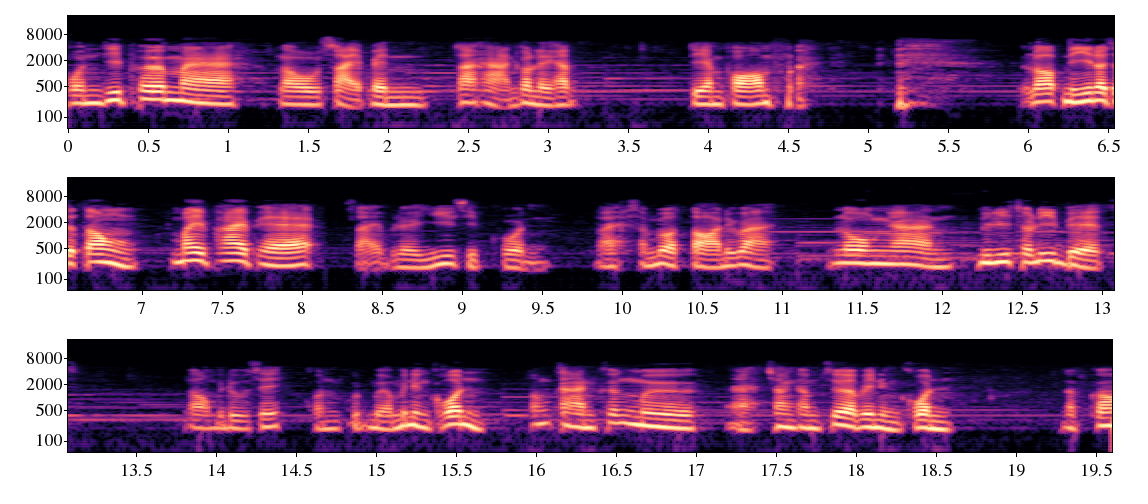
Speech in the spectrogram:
คนที่เพิ่มมาเราใส่เป็นทหารก่อนเลยครับ เตรียมพร้อม รอบนี้เราจะต้องไม่พ่ายแพ้ใส่ไปเลย 20 คน ไปสำรวจต่อดีกว่า โรงงาน military base ลองไปดูซิคนขุดเหมืองไปหนึ่งคน ต้องการเครื่องมืออะช่างทำเสื้อไปหนึ่งคน แล้วก็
